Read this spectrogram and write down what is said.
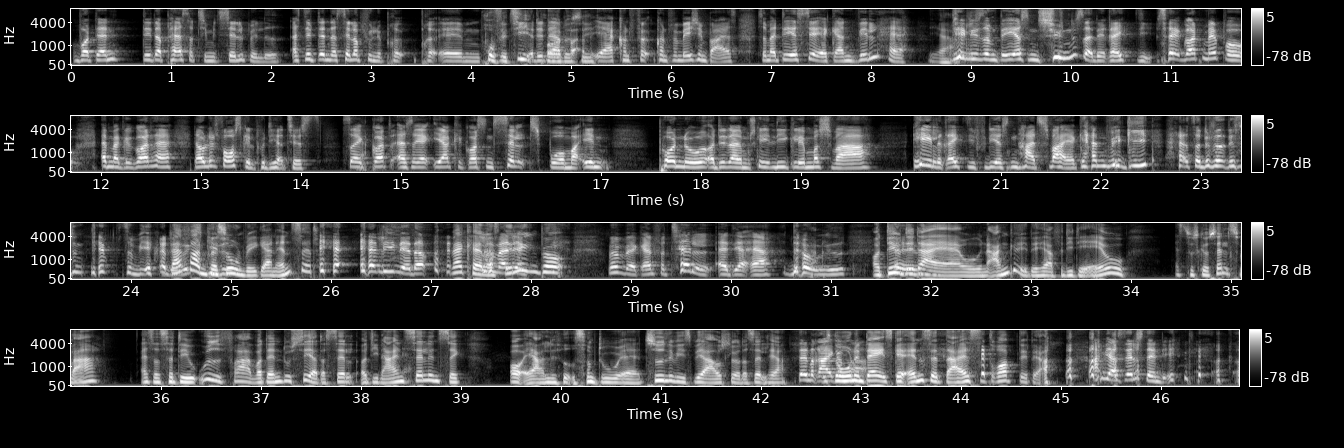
hvordan det, der passer til mit selvbillede. Altså, det er den der selvopfyldende præ, præ, øh, profeti, og det der ja, conf- confirmation bias, som er det, jeg ser, jeg gerne vil have. Ja. Det er ligesom det, jeg sådan synes er det rigtige. Så jeg er godt med på, at man kan godt have... Der er jo lidt forskel på de her tests. Så jeg, ja. godt, altså, jeg, jeg kan godt sådan selv spore mig ind på noget, og det der jeg måske lige glemmer at svare helt rigtigt, fordi jeg sådan har et svar, jeg gerne vil give. Altså, du ved, det er sådan lidt, så virker det Hvad for en skidt ud. person vil I gerne ansætte? Ja, lige netop. Hvad kalder er stillingen på? Hvem vil jeg gerne fortælle, at jeg er derude? Og det er jo det, Øhm. der er jo en anke i det her, fordi det er jo, altså du skal jo selv svare. Altså, så det er jo ud fra, hvordan du ser dig selv, og din egen ja. selvindsigt og ærlighed, som du er tydeligvis ved at afsløre dig selv her. Den Hvis nogen en bare. dag skal ansætte dig, så drop det der. Jamen, jeg er selvstændig.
